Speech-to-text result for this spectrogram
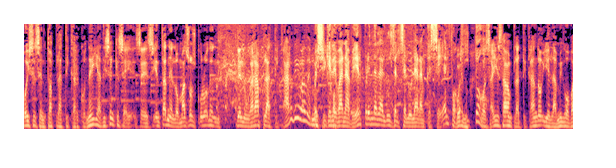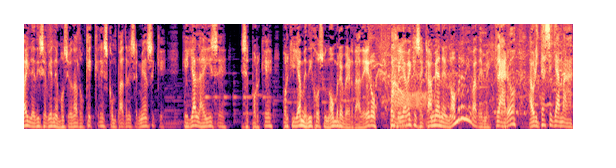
Fue y se sentó a platicar con ella. Dicen que se, se sientan en lo más oscuro del, del lugar a platicar, Diva de Pues sí México. que le van a ver, prenda la luz del celular, aunque sea el Bueno, foquito. pues ahí estaban platicando y el amigo va y le dice bien emocionado, ¿qué crees, compadre? Se me hace que, que ya la hice. Dice, ¿por qué? Porque ya me dijo su nombre verdadero. Porque ya ve que se cambian el nombre, Diva de México. Claro, ahorita se llama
